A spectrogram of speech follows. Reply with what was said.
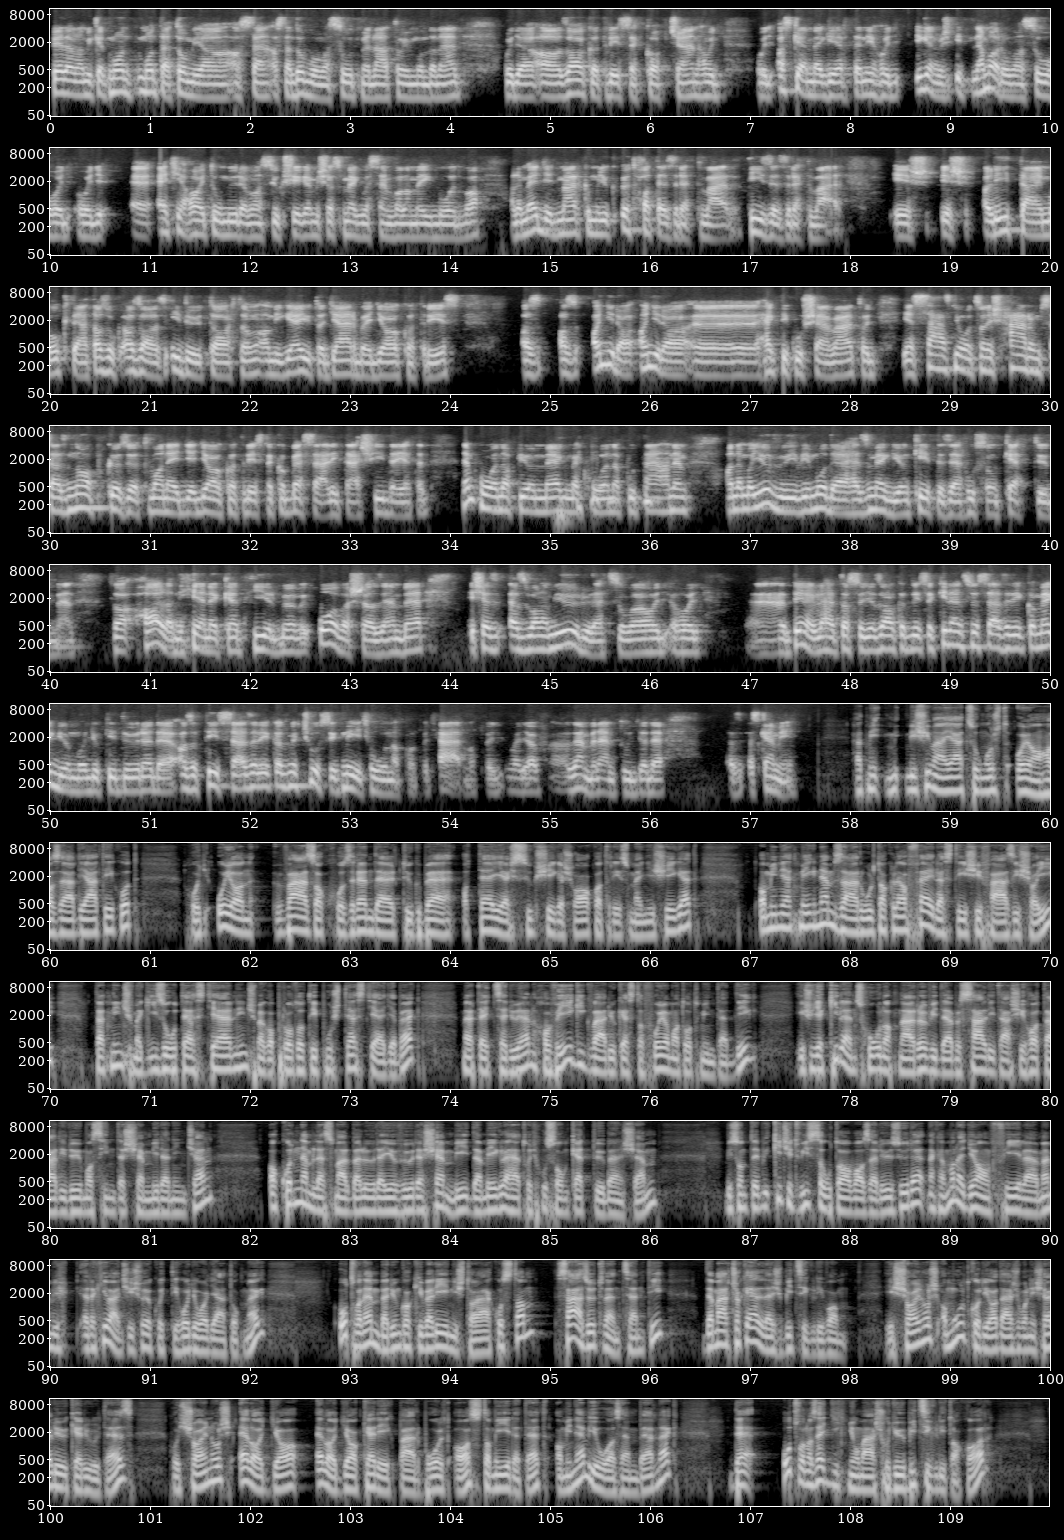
Például, amiket mond, mondtál Tomi, aztán, aztán dobom a szót, mert látom, hogy mondanád, hogy az alkatrészek kapcsán, hogy, hogy azt kell megérteni, hogy igen, most itt nem arról van szó, hogy, hogy egy hajtóműre van szükségem, és azt megveszem valamelyik boltba, hanem egy-egy márka mondjuk 5-6 ezret vár, 10 ezret vár és, és a lead time-ok, tehát azok, az az időtartam, amíg eljut a gyárba egy alkatrész, az, az annyira, annyira uh, hektikussá vált, hogy ilyen 180 és 300 nap között van egy-egy alkatrésznek a beszállítási ideje. Tehát nem holnap jön meg, meg holnap után, hanem, hanem a jövő évi modellhez megjön 2022-ben. Szóval hallani ilyeneket hírből, olvassa az ember, és ez, ez valami őrület, szóval, hogy, hogy, tényleg lehet az, hogy az alkatrészek 90%-a megjön mondjuk időre, de az a 10% az még csúszik négy hónapot, vagy hármat, vagy, vagy az ember nem tudja, de ez, ez kemény. Hát mi, mi, mi simán játszunk most olyan hazárdjátékot, hogy olyan vázakhoz rendeltük be a teljes szükséges alkatrész mennyiséget, aminek még nem zárultak le a fejlesztési fázisai, tehát nincs meg izótesztje, nincs meg a prototípus tesztje egyebek, mert egyszerűen, ha végigvárjuk ezt a folyamatot, mint eddig, és ugye 9 hónapnál rövidebb szállítási határidő ma szinte semmire nincsen, akkor nem lesz már belőle jövőre semmi, de még lehet, hogy 22-ben sem. Viszont egy kicsit visszautalva az előzőre, nekem van egy olyan félelmem, és erre kíváncsi is vagyok, hogy ti hogy oldjátok meg. Ott van emberünk, akivel én is találkoztam, 150 centi, de már csak elles bicikli van. És sajnos a múltkori adásban is előkerült ez, hogy sajnos eladja, eladja a kerékpárbolt azt a méretet, ami nem jó az embernek, de ott van az egyik nyomás, hogy ő biciklit akar,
